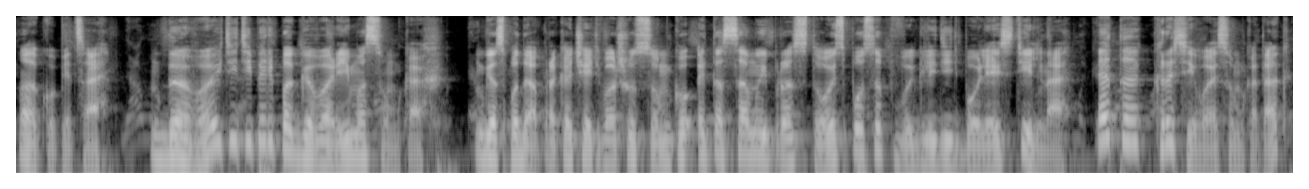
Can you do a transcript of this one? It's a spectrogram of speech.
окупится. Давайте теперь поговорим о сумках. Господа, прокачать вашу сумку – это самый простой способ выглядеть более стильно. Это красивая сумка, так?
